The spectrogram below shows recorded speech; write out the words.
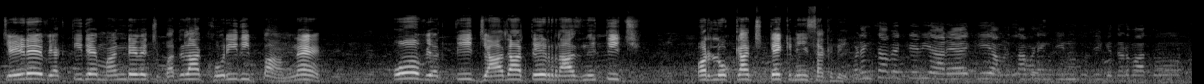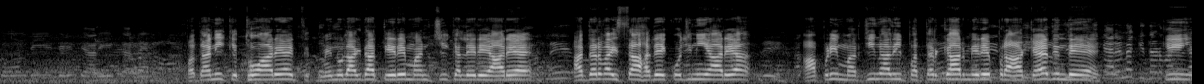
ਜਿਹੜੇ ਵਿਅਕਤੀ ਦੇ ਮਨ ਦੇ ਵਿੱਚ ਬਦਲਾਖੋਰੀ ਦੀ ਭਾਵਨਾ ਹੈ ਉਹ ਵਿਅਕਤੀ ਜ਼ਿਆਦਾ ਦੇਰ ਰਾਜਨੀਤੀ 'ਚ ਔਰ ਲੋਕਾਂ 'ਚ ਟਿਕ ਨਹੀਂ ਸਕਦੇ। ਵੜਿੰਗ ਸਾਹਿਬ ਇੱਕ ਇਹ ਵੀ ਆ ਰਿਹਾ ਹੈ ਕਿ ਅੰਮ੍ਰਿਤਾ ਵੜਿੰਗ ਜੀ ਨੂੰ ਤੁਸੀਂ ਗਿੱਦੜਵਾ ਤੋਂ ਚੋਣ ਦੀ ਜਿਹੜੀ ਤਿਆਰੀ ਕਰ ਰਹੇ ਹੋ। ਪਤਾ ਨਹੀਂ ਕਿੱਥੋਂ ਆ ਰਿਹਾ ਹੈ, ਮੈਨੂੰ ਲੱਗਦਾ ਤੇਰੇ ਮਨ 'ਚ ਹੀ ਇਕੱਲੇ ਦੇ ਆ ਰਿਹਾ ਹੈ। ਅਦਰਵਾਈਜ਼ ਤਾਂ ਹਦੇ ਕੁਝ ਨਹੀਂ ਆ ਰਿਹਾ। ਆਪਣੀ ਮਰਜ਼ੀ ਨਾਲ ਹੀ ਪੱਤਰਕਾਰ ਮੇਰੇ ਭਰਾ ਕਹਿ ਦਿੰਦੇ ਐ ਕਿ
